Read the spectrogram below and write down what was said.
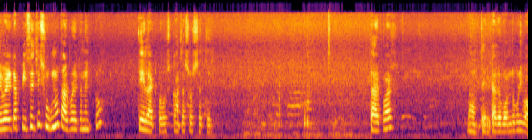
এবার এটা পিসেছি শুকনো, তারপর এখানে একটু তেল অ্যাড করব, কাঁচা সর্ষের তেল। তারপর তেলটাকে বন্ধ করি, বা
